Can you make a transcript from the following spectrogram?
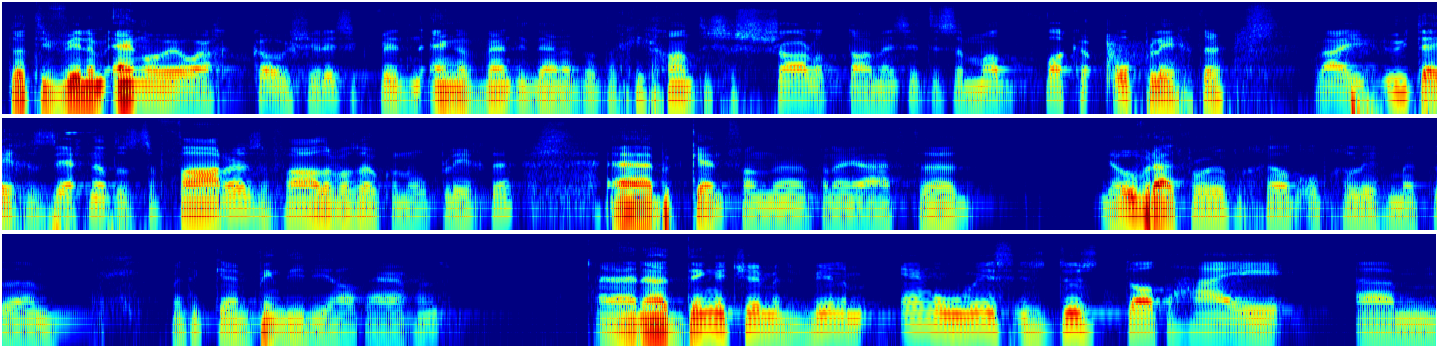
dat die Willem Engel heel erg kosher is. Ik vind een enge vent. Ik denk dat dat een gigantische charlatan is. Het is een motherfucker oplichter waar je u tegen zegt. Net als zijn vader. Zijn vader was ook een oplichter. Eh, bekend van, eh, van ja, hij heeft eh, de overheid voor heel veel geld opgelicht met, met de camping die hij had ergens. En het dingetje met Willem Engel is, is dus dat hij ehm,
